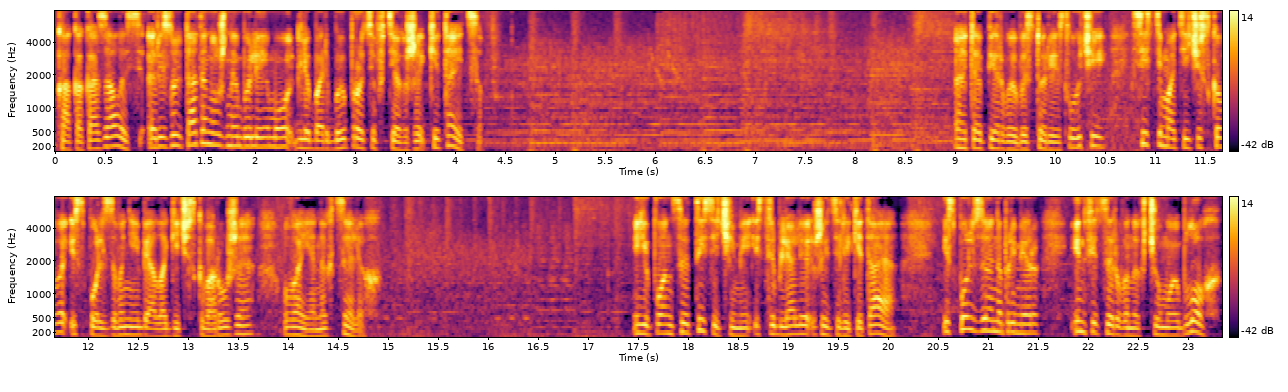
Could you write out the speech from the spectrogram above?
Как оказалось, результаты нужны были ему для борьбы против тех же китайцев – Это первый в истории случай систематического использования биологического оружия в военных целях. Японцы тысячами истребляли жителей Китая, используя, например, инфицированных чумой блох,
